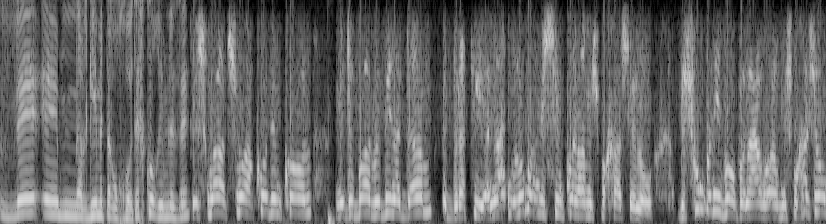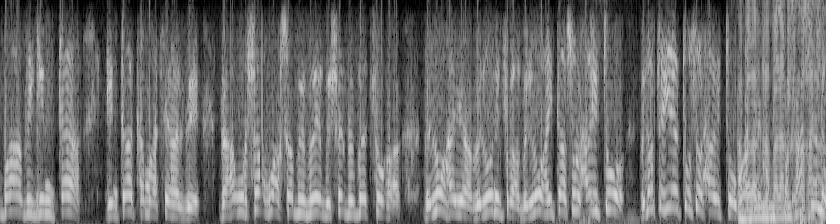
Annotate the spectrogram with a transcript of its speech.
ומרגיעים את הרוחות? איך קוראים לזה? תשמע, תשמע, קודם כל, מדובר בבן אדם פרטי. אנחנו לא מענישים כל המשפחה שלו. בשום פנים ואופן, המשפחה שלו באה וגינתה, גינתה את המעשה הזה. והמורשע הוא עכשיו בשל בבית סוהר. ולא היה, ולא נברא, ולא הייתה סולחה איתו, ולא תהיה איתו סולחה איתו. אבל מה- אבל המשפחה שלו,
